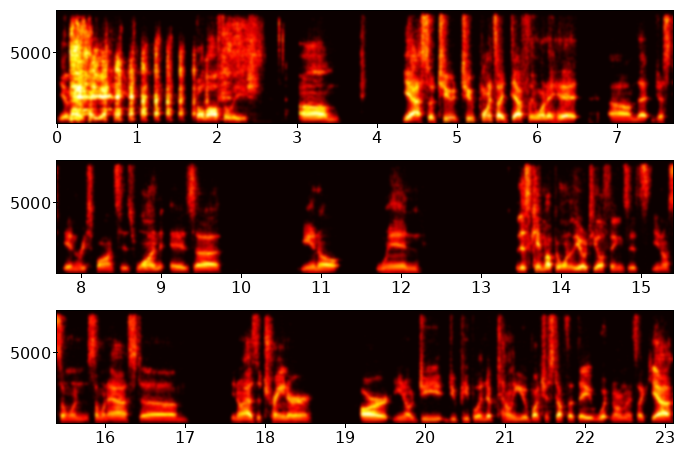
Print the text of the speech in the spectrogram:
you have no, yeah. called off the leash. Um yeah so two two points i definitely want to hit um that just in response is one is uh you know, when this came up in one of the OTL things, it's, you know, someone, someone asked, um, you know, as a trainer, are, you know, do you, do people end up telling you a bunch of stuff that they wouldn't normally? It's like, yeah,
